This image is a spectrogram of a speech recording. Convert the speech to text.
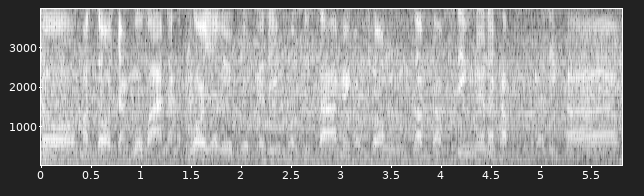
ก็มาต่อจากเมื่อวานนะครับ ก็อย่าลืมกดกระดิ่งกดติดตามให้กับช่องตั้มดับซิ่งด้วยนะครับ สวัสดีครับ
